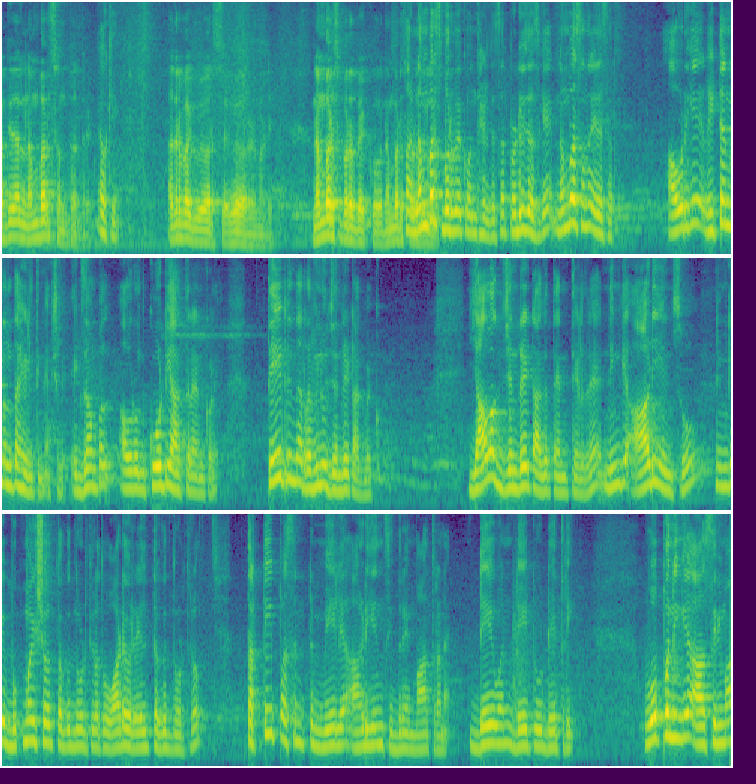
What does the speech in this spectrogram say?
ಮಧ್ಯದಲ್ಲಿ ನಂಬರ್ಸ್ ಅಂತಂದರೆ ಓಕೆ ಅದ್ರ ಬಗ್ಗೆ ವಿವರಿಸಿ ವಿವರಣೆ ಮಾಡಿ. ನಂಬರ್ಸ್ ಬರಬೇಕು ನಂಬರ್ಸ್ ನಂಬರ್ಸ್ ಬರಬೇಕು ಅಂತ ಹೇಳಿದೆ ಸರ್ ಪ್ರೊಡ್ಯೂಸರ್ಸ್ಗೆ ನಂಬರ್ಸ್ ಅಂದರೆ ಇದೆ ಸರ್. ಅವರಿಗೆ ರಿಟರ್ನ್ ಅಂತ ಹೇಳ್ತೀನಿ ಆ್ಯಕ್ಚುಲಿ ಎಕ್ಸಾಂಪಲ್ ಅವರೊಂದು ಕೋಟಿ ಹಾಕ್ತಾರೆ ಅಂದ್ಕೊಳ್ಳಿ ಥಿಯೇಟ್ರಿಂದ ರೆವಿನ್ಯೂ ಜನ್ರೇಟ್ ಆಗಬೇಕು. ಯಾವಾಗ ಜನ್ರೇಟ್ ಆಗುತ್ತೆ ಅಂತ ಹೇಳಿದ್ರೆ, ನಿಮಗೆ ಆಡಿಯನ್ಸು ನಿಮಗೆ ಬುಕ್ ಮೈ ಶೋ ತೆಗೆದು ನೋಡ್ತಿರೋ ಅಥವಾ ವಾಟ್ ಎವರ್ ಎಲ್ಲಿ ತೆಗೆದು ನೋಡ್ತಿರೋ ತರ್ಟಿ ಪರ್ಸೆಂಟ್ ಮೇಲೆ ಆಡಿಯನ್ಸ್ ಇದ್ದರೆ ಮಾತ್ರನೇ. Day one day two day three ಓಪನಿಂಗೇ ಆ ಸಿನಿಮಾ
